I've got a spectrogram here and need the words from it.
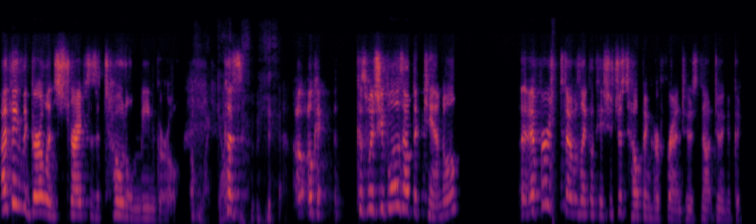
I think the girl in stripes is a total mean girl. Oh my god. 'Cause- yeah. Oh, okay, because when she blows out the candle, at first I was like, okay, she's just helping her friend who's not doing a good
